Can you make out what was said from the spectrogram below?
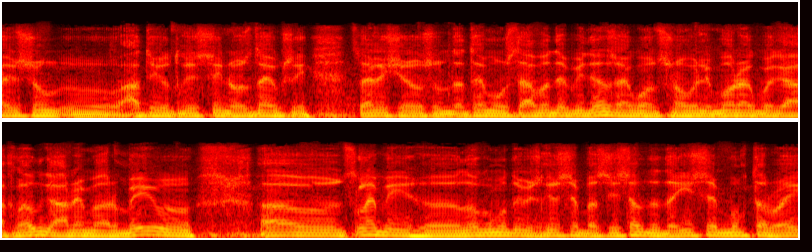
აი სულ 10 დღის წინ 26 წელი შეუსულდა თემურს დაბადებიდან საკმაოდ ცნობილი მორაგბე გაახლავთ გარემარბი წლები ლოგომოტივის ღირსებას ისავდა და ისე მოხდა რომ აი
